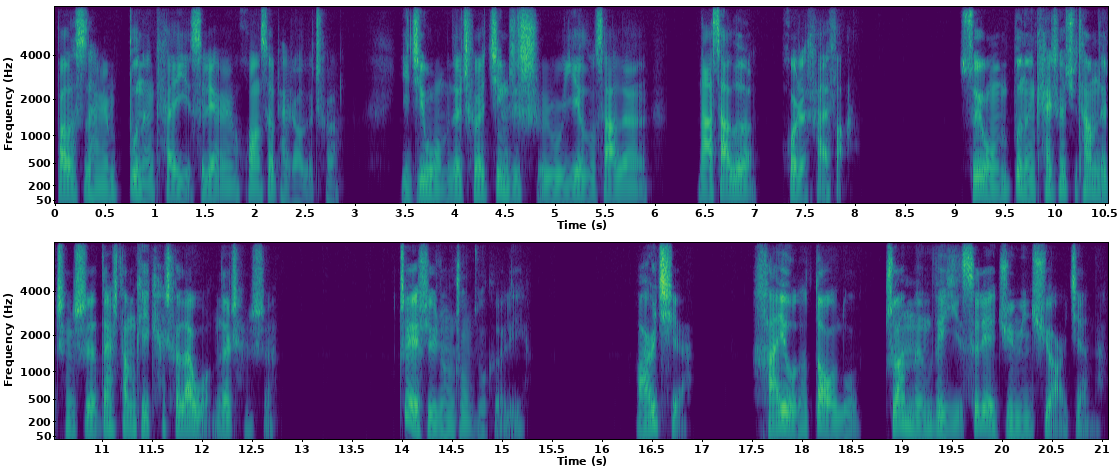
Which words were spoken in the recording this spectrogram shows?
巴勒斯坦人不能开以色列人黄色牌照的车，以及我们的车禁止驶入耶路撒冷、拿撒勒或者海法。所以我们不能开车去他们的城市，但是他们可以开车来我们的城市。这也是一种种族隔离。而且，还有的道路专门为以色列居民区而建的，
